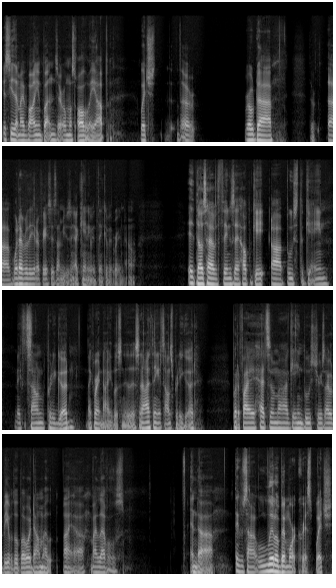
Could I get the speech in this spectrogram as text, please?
you'll see that my volume buttons are almost all the way up, which the Rode uh, the, uh, whatever the interface is I'm using, I can't even think of it right now. It does have things that help gate uh, boost the gain, makes it sound pretty good. Like right now, you listen to this, and I think it sounds pretty good. But if I had some uh, gain boosters, I would be able to lower down my my uh, my levels, and uh, things would sound a little bit more crisp. Which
